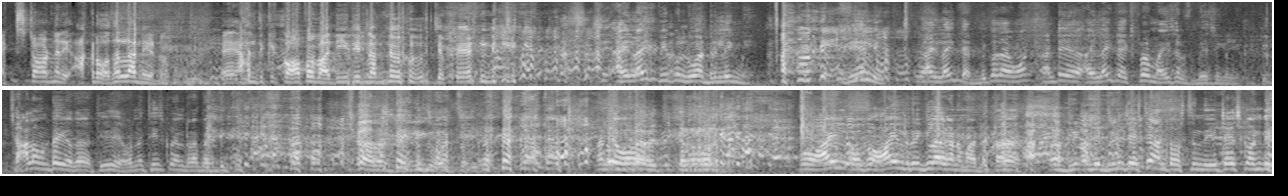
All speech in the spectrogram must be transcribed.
ఎక్స్ట్రాడినరీ. అక్కడ వదల్లా నేను. ఏ, అందుకే కోపం అది ఇది నన్ను చెప్పేయండి I like people who are drilling me really I like that because I want అంటే I like to explore myself basically చాలా ఉంటాయి కదా ఎవరైనా తీసుకురండి రా బయటికి. అంటే ఓ- ఆయిల్ ఒక ఆయిల్ రిగ్ లాగా అనమాట మీరు డ్రిల్ చేస్తే అంత వస్తుంది చేసుకోండి.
